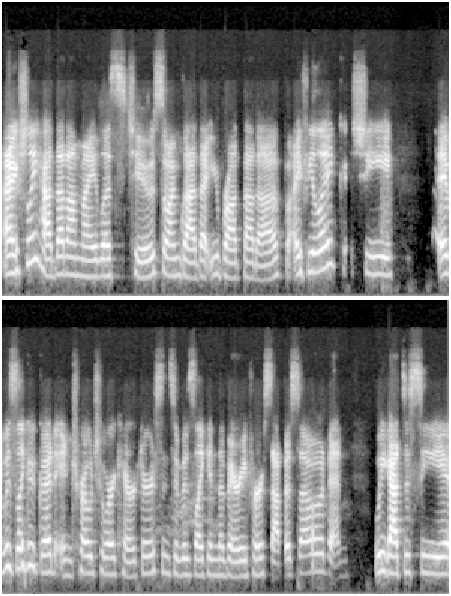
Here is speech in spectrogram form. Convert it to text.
I actually had that on my list too, so I'm glad that you brought that up. I feel like she it was like a good intro to her character since it was like in the very first episode and we got to see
